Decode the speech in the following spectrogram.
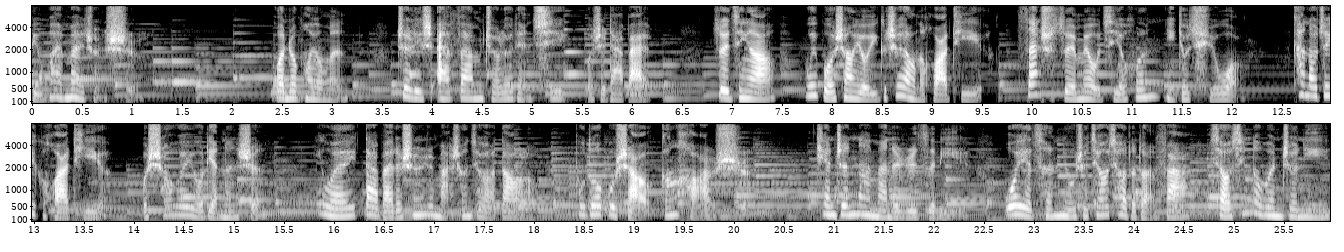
比外卖准时。观众朋友们，这里是 FM 九六点七，我是大白。最近啊，微博上有一个这样的话题：三十岁没有结婚，你就娶我。看到这个话题，我稍微有点愣神，因为大白的生日马上就要到了，不多不少，刚好二十。天真烂漫的日子里，我也曾留着娇俏的短发，小心地问着你：“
